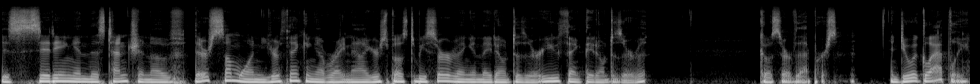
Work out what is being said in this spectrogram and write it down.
is sitting in this tension of there's someone you're thinking of right now you're supposed to be serving and they don't deserve you think they don't deserve it go serve that person and do it gladly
